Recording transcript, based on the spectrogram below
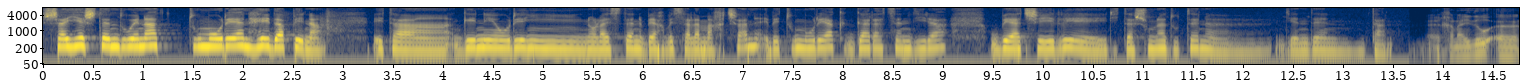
saiesten duena tumorean heidapena eta gene hori nola ezten behar bezala martxan, ebe tumoreak garatzen dira UBHL eritasuna duten uh, jenden tan. E, Jana idu, uh,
